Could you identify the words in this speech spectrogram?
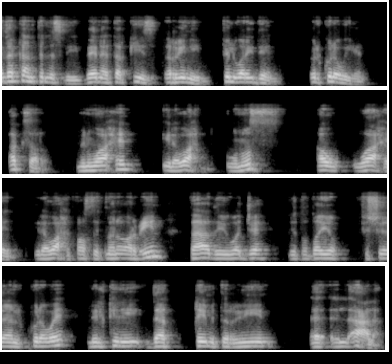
إذا كانت النسبة بين تركيز الرينين في الوريدين الكلويين أكثر من واحد إلى واحد ونص أو واحد إلى 1.48 فهذا يوجه لتضيق في الشريان الكلوي للكلي ذات قيمة الرينين الأعلى.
